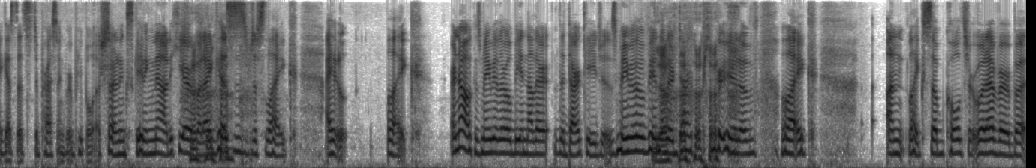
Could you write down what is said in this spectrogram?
i guess that's depressing for people that are starting skating now to hear but i guess it's just like i like or no because maybe there will be another the dark ages. Maybe there will be another Yeah. dark period of like un, like subculture whatever. But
